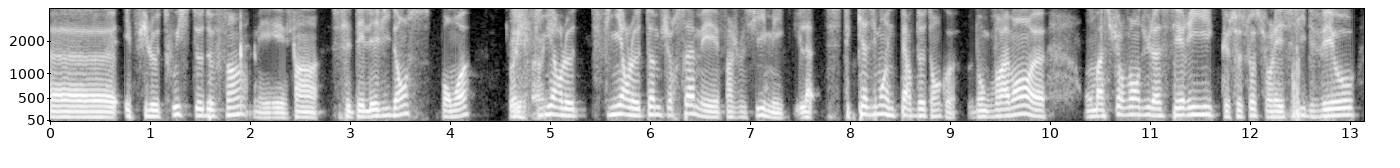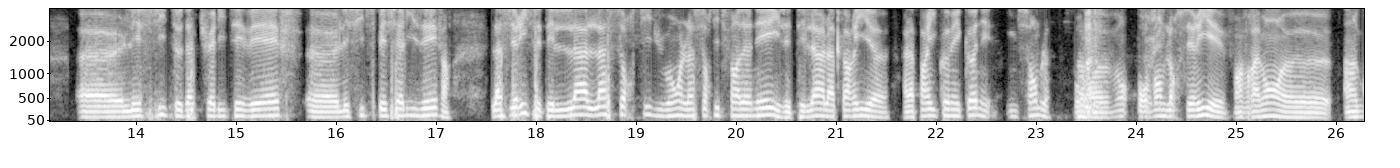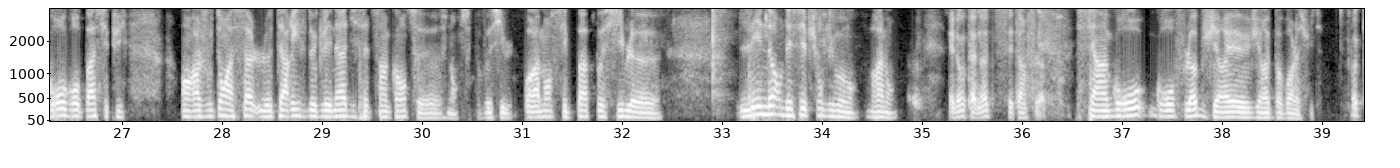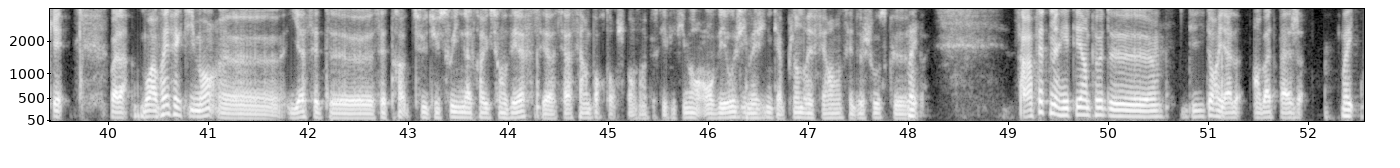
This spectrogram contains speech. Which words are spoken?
Euh, et puis le twist de fin, mais enfin, c'était l'évidence pour moi. Oui, et oui. finir le finir le tome sur ça, mais enfin, je me suis dit, mais là, c'était quasiment une perte de temps, quoi. Donc vraiment, euh, on m'a survendu la série, que ce soit sur les sites VO, les sites d'actualité VF, euh, les sites spécialisés. Enfin, la série, c'était là la sortie du moment, la sortie de fin d'année. Ils étaient là à la Paris, euh, à la Paris Comic Con, il me semble, pour, Ouais. euh, vendre leur série. Et enfin, vraiment euh, un gros gros pass. Et puis en rajoutant à ça le tarif de Glénat 17,50, euh, non, c'est pas possible. Vraiment, c'est pas possible. euh, L'énorme déception du moment, vraiment. Et donc ta note, c'est un flop. C'est un gros gros flop. J'irai, j'irai pas voir la suite. Ok, voilà. Bon après effectivement, euh, il y a cette, euh, cette tra- tu, tu soulignes la traduction VF, c'est assez, important, je pense, hein, parce qu'effectivement en VO, j'imagine qu'il y a plein de références et de choses que ça aurait peut-être mérité un peu de d'éditorial en bas de page. Oui.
